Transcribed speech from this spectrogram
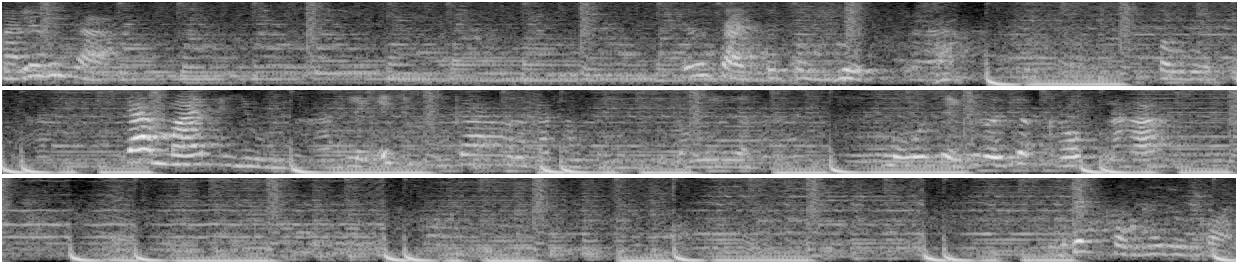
มาเรื่องที่สามเรื่องที่สามคือทรงเห็ดนะคะทรงเห็ดนะคะด้ามไม้พยุงนะคะเหล็ก HP9 นะคะทำเป็น ต้องเลือกนะคะหมูเสกที่เราเชือกครบนะคะเดี๋ยวจะคมให้ดูก่อน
